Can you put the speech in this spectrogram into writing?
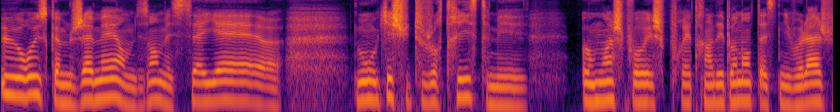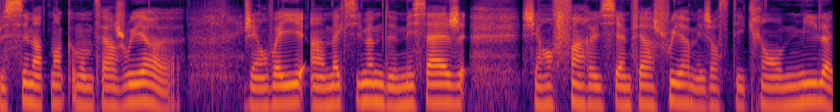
heureuse comme jamais en me disant mais ça y est, euh, bon ok je suis toujours triste mais au moins je pourrais, je pourrais être indépendante à ce niveau-là, je sais maintenant comment me faire jouir. Euh. J'ai envoyé un maximum de messages. J'ai enfin réussi à me faire jouir, mais genre c'était écrit en mille.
